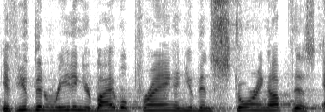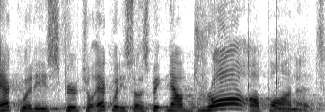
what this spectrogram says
if you've been reading your Bible, praying, and you've been storing up this equity, spiritual equity, so to speak, now draw upon it.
